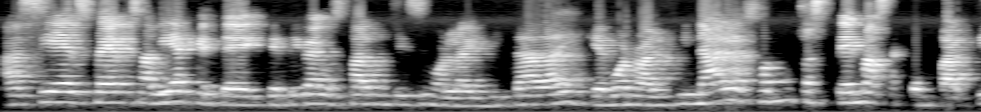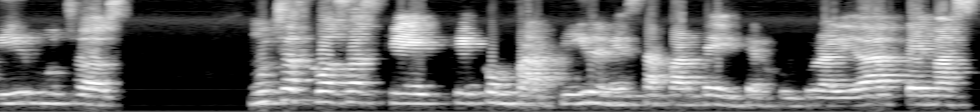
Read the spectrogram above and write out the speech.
Así es, Fer, sabía que te, que te iba a gustar muchísimo la invitada y que bueno, al final son muchos temas a compartir, muchos muchas cosas que, compartir en esta parte de interculturalidad, temas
